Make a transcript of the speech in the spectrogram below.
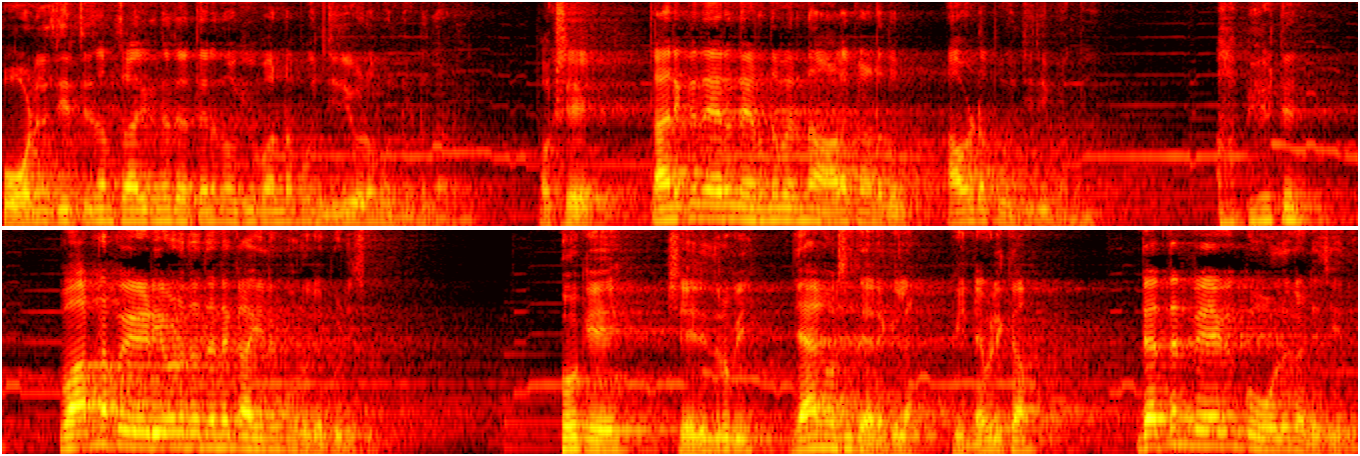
ഫോണിൽ ചിരിച്ച് സംസാരിക്കുന്ന ദത്തനെ നോക്കി പറഞ്ഞ പുഞ്ചിരിയോടെ മുന്നോട്ട് നടന്നു. പക്ഷേ തനിക്ക് നേരെ നേർന്നു വരുന്ന ആളെ കണ്ടതും അവളുടെ പുഞ്ചിരി ഭംഗി അഭിയേട്ടൻ വർണ പേടിയോടെ ദത്തന്റെ കയ്യിലും മുറുകെ പിടിച്ചു. ഓക്കെ ശരി ധ്രുവി ഞാൻ കുറച്ച് തിരക്കില്ല പിന്നെ വിളിക്കാം. ദത്തൻ വേഗം കോൾ കട്ട് ചെയ്തു.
